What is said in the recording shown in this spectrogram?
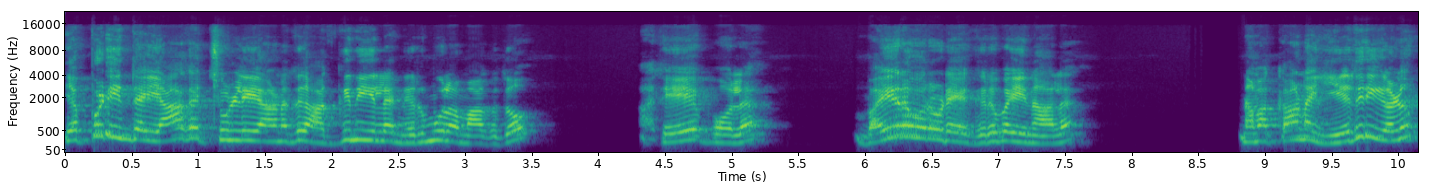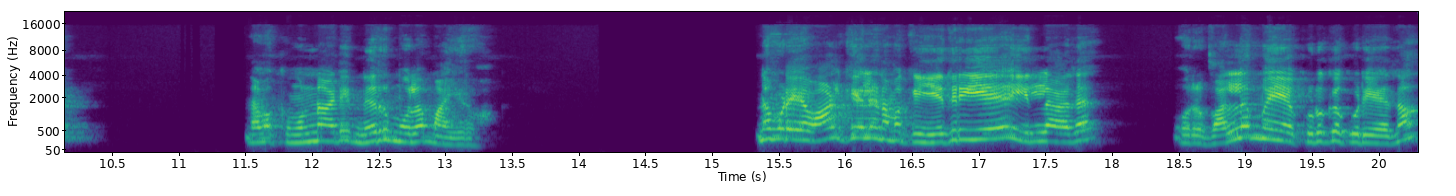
எப்படி இந்த யாக சுள்ளியானது அக்னியில நிர்மூலமாகுதோ அதே போல பைரவருடைய கிருபையினால நமக்கான எதிரிகளும் நமக்கு முன்னாடி நிர்மூலம் ஆயிடுவாங்க நம்முடைய வாழ்க்கையில நமக்கு எதிரியே இல்லாத ஒரு வல்லமையை கொடுக்கக்கூடியதுதான்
